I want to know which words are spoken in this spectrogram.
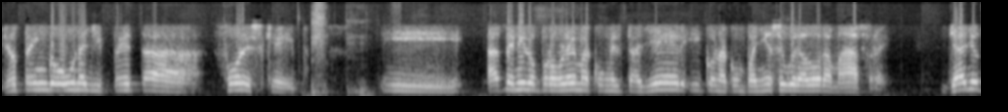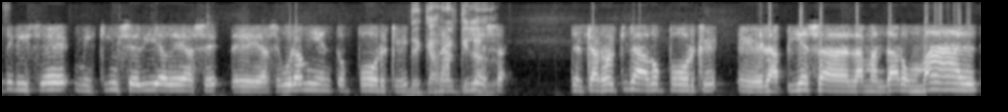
Yo tengo una Jeepeta Forescape y ha tenido problemas con el taller y con la compañía aseguradora Mafre. Ya yo utilicé mis 15 días de, ase- de aseguramiento porque... De carro la alquilado. pieza- del carro alquilado porque eh, la pieza la mandaron mal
